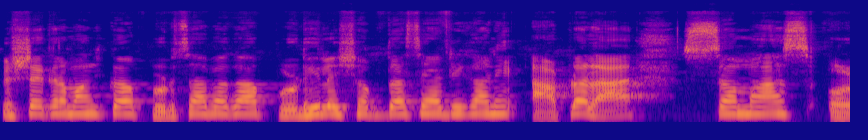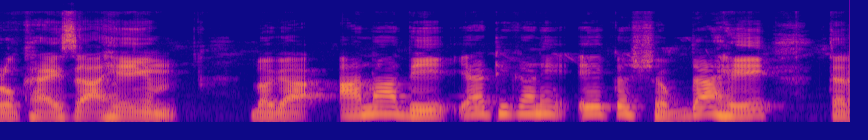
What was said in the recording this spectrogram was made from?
प्रश्न क्रमांक पुढचा बघा. पुढील शब्दाचा या ठिकाणी आपल्याला समास ओळखायचा आहे. बघा अनादी या ठिकाणी एक शब्द आहे. तर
